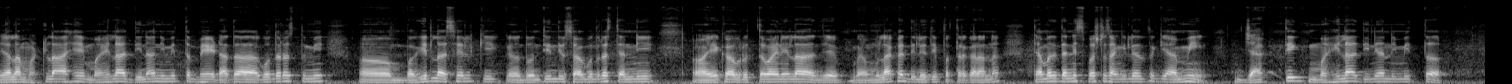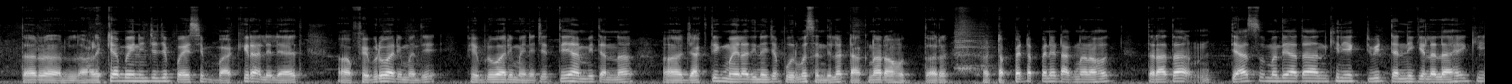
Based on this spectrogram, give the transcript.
याला म्हटलं आहे महिला दिनानिमित्त भेट. आता अगोदरच तुम्ही बघितलं असेल की दोन तीन दिवसा अगोदरच त्यांनी एका वृत्तवाहिनीला जे मुलाखत दिली होती पत्रकारांना त्यामध्ये त्यांनी स्पष्ट सांगितलं होतं की आम्ही जागतिक महिला दिनानिमित्त तर लाडक्या बहिणींचे जे पैसे बाकी राहिलेले आहेत फेब्रुवारीमध्ये फेब्रुवारी महिन्याचे ते आम्ही त्यांना जागतिक महिला दिनाच्या पूर्वसंध्येला टाकणार आहोत. तर टप्प्याटप्प्याने टाकणार आहोत. तर आता त्याचमध्ये आता आणखीन एक ट्विट त्यांनी केलेलं आहे की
